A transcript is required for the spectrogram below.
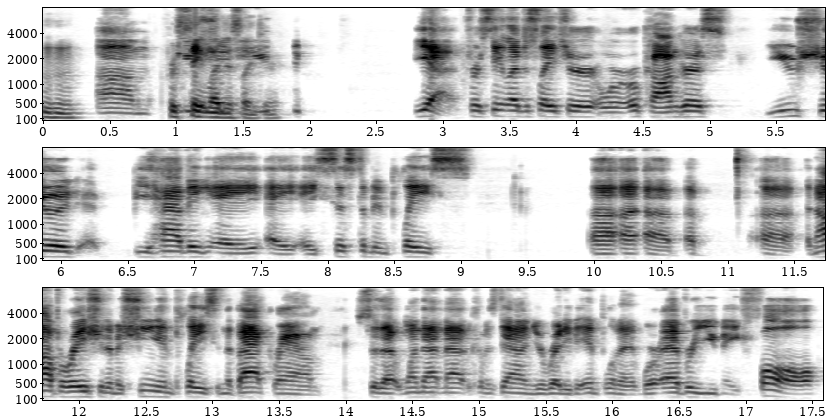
Mhm. um, for state should- legislature you- yeah, for state legislature or, or Congress, you should be having a, a, a system in place, uh, a, a, a, uh, an operation, a machine in place in the background so that when that map comes down, you're ready to implement wherever you may fall.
